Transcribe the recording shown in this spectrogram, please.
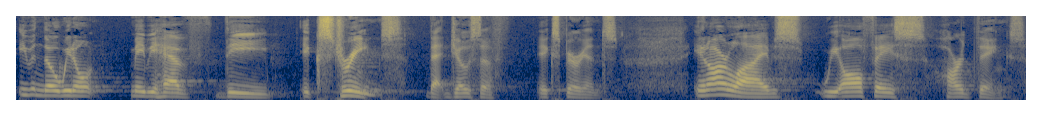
even though we don't maybe have the extremes that Joseph experienced. In our lives, we all face hard things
